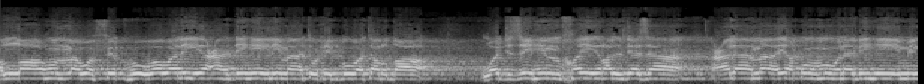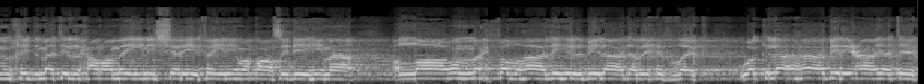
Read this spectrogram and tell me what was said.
اللهم وفقه وولي عهده لما تحب وترضى. واجزهم خير الجزاء على ما يقومون به من خدمة الحرمين الشريفين وقاصديهما. اللهم احفظ هذه البلاد بحفظك. واكلأها برعايتك.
